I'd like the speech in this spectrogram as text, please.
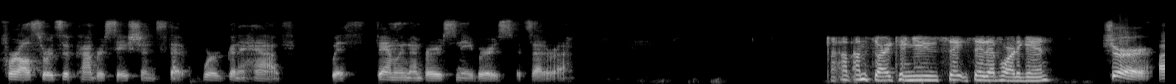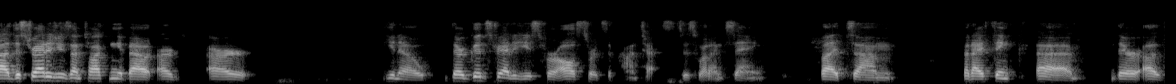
for all sorts of conversations that we're going to have with family members, neighbors, etc. I'm sorry. Can you say say that part again? Sure. Uh, the strategies I'm talking about are are, you know, they're good strategies for all sorts of contexts, is what I'm saying. But um, but I think uh, they're of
